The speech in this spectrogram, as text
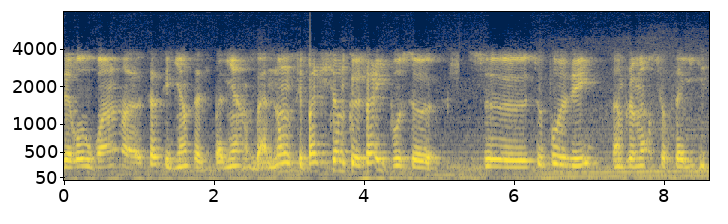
0 ou 1, ça c'est bien, ça c'est pas bien. Ben non, c'est pas si simple que ça, il faut se, se, se poser simplement sur sa vie,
